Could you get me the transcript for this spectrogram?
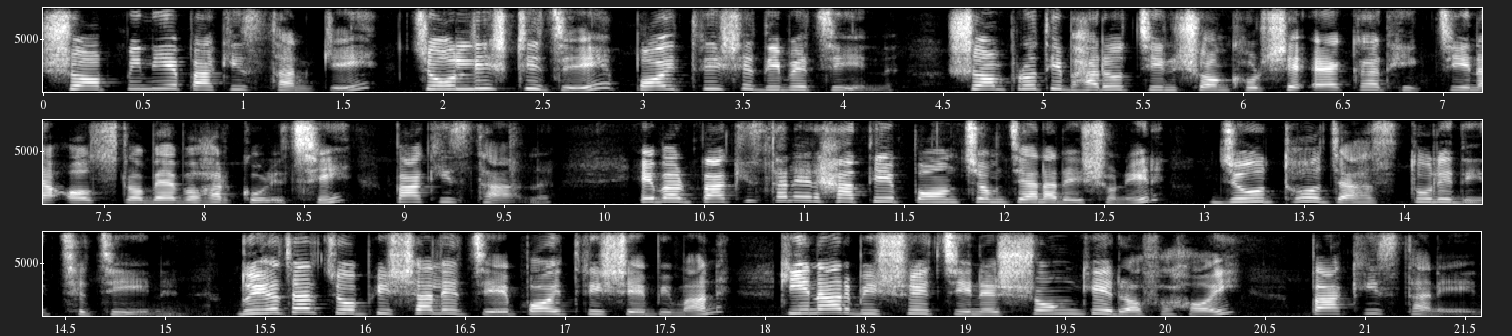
সব মিলিয়ে পাকিস্তানকে চল্লিশটি যে পঁয়ত্রিশে দিবে চীন সম্প্রতি ভারত চীন সংঘর্ষে একাধিক চীনা অস্ত্র ব্যবহার করেছে পাকিস্তান। এবার পাকিস্তানের হাতে পঞ্চম জেনারেশনের যুদ্ধ জাহাজ তুলে দিচ্ছে চীন। দুই হাজার চব্বিশ সালে যে পঁয়ত্রিশে বিমান কেনার বিষয়ে চীনের সঙ্গে রফা হয় পাকিস্তানের।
